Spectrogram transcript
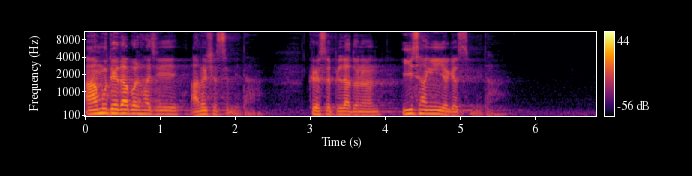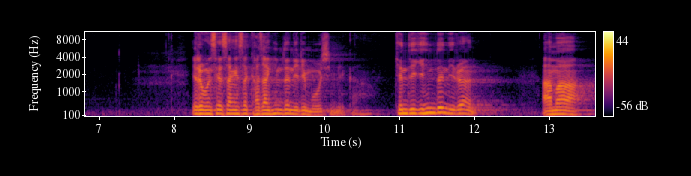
아무 대답을 하지 않으셨습니다. 그래서 빌라도는 이상히 여겼습니다. 여러분 세상에서 가장 힘든 일이 무엇입니까? 견디기 힘든 일은 아마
